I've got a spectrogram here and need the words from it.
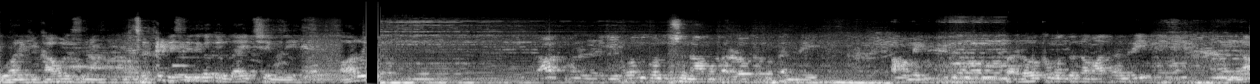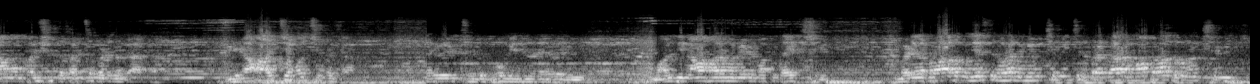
వారికి కావలసిన చక్కటి స్థితిగతులు దయచేయమని ఆరోగ్య ప్రార్థనలు అడిగి పొందుకొలుచున్నాము పరలోకపు తండ్రి. ఆమె పరలోకమందున్న మా తండ్రి ఈ నామం పరిశుద్ధపరచబడునుగా ఈ రాజ్యం వచ్చునుగా నెరవేర్చుంటూ భూమి ఎందులో నెరవేరు మరుదిన ఆహారం అనేది మాకు దయచేయండి. మెడల ప్రాధము చేస్తున్న వారిని మేము క్షమించిన ప్రకారం మా ప్రాధములను క్షమించు.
